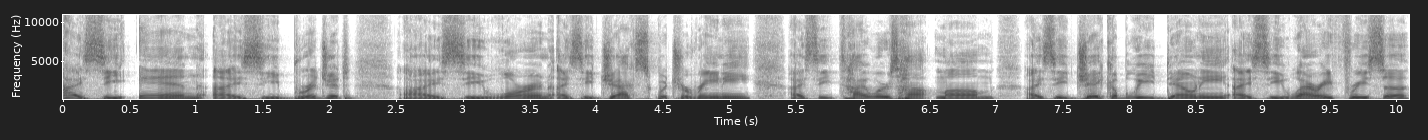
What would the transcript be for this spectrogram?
I see Anne. I see Bridget. I see Lauren. I see Jack Squiccerini. I see Tyler's hot mom. I see Jacob Lee Downey. I see Larry Friesa.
